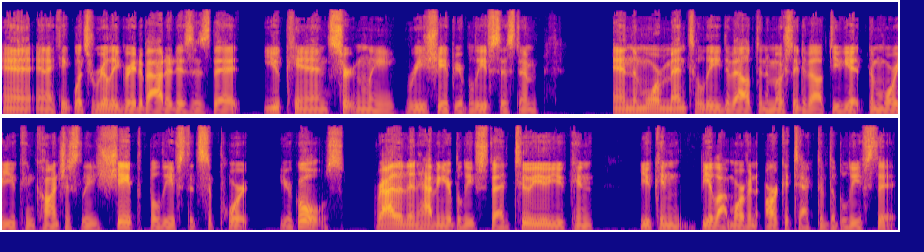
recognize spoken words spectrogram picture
and and I think what's really great about it is is that you can certainly reshape your belief system. And the more mentally developed and emotionally developed you get, the more you can consciously shape beliefs that support your goals rather than having your beliefs fed to you, you can you can be a lot more of an architect of the beliefs that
